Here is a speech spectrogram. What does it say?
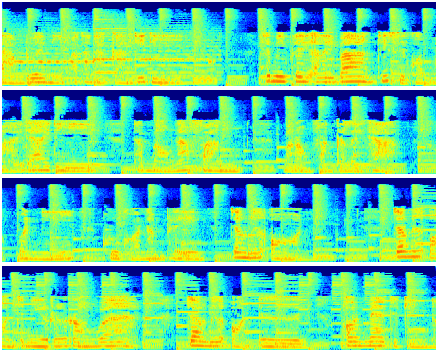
ตามด้วยมีพัฒนาการที่ดี จะมีเพลงอะไรบ้างที่สื่อความหมายได้ดีทำนองน่าฟัง มาลองฟังกันเลยค่ะ วันนี้ครูขอนำเพลงเจ้าเนื้ออ่อน เจ้าเนื้ออ่อนจะมีเรื่องร้องว่า เจ้าเนื้ออ่อนเอ่ยอ้อนแม่จะกินน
